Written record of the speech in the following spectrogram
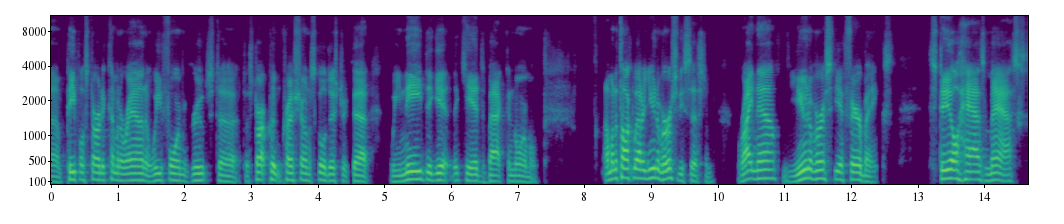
uh, people started coming around and we formed groups to, to start putting pressure on the school district that we need to get the kids back to normal. I'm going to talk about our university system. Right now, the University of Fairbanks still has masks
